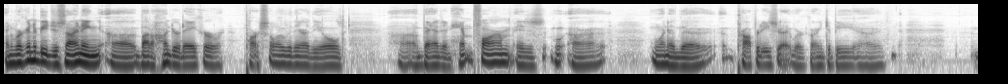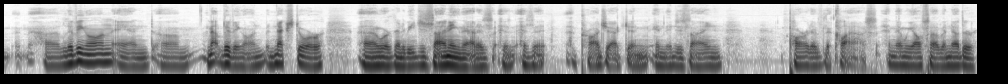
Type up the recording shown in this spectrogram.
And we're going to be designing uh, about a 100 acre parcel over there. The old uh, abandoned hemp farm is uh, one of the properties that we're going to be uh, uh, living on and um, not living on, but next door. Uh, we're going to be designing that as, as, as a, a, project in, in the design part of the class. And then we also have another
